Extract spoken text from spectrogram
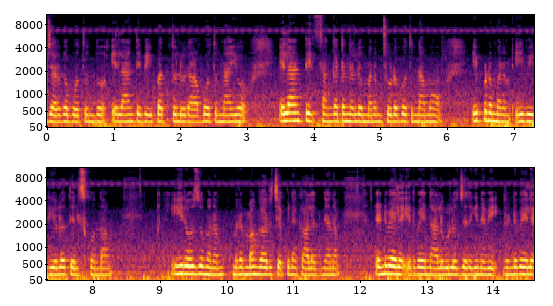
జరగబోతుందో ఎలాంటి విపత్తులు రాబోతున్నాయో ఎలాంటి సంఘటనలు మనం చూడబోతున్నామో ఇప్పుడు మనం ఈ వీడియోలో తెలుసుకుందాం. ఈరోజు మనం బ్రహ్మంగారు చెప్పిన కాలజ్ఞానం రెండు వేల ఇరవై నాలుగులో జరిగినవి రెండు వేల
